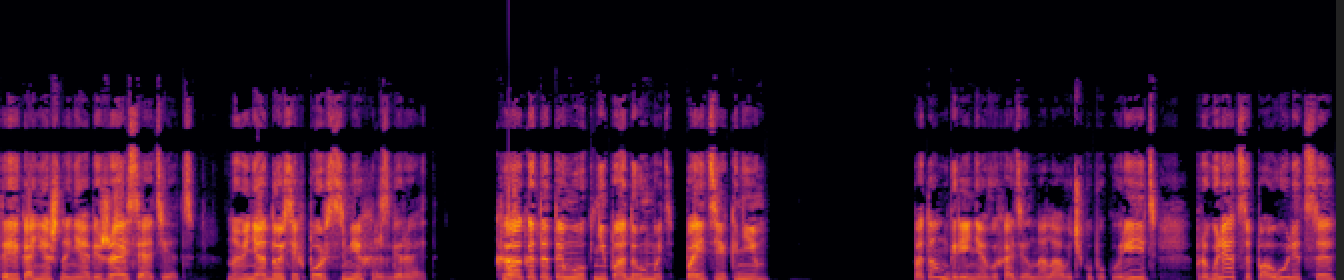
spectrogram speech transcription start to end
Ты, конечно, не обижайся, отец, но меня до сих пор смех разбирает. Как это ты мог не подумать, пойти к ним? Потом Гриня выходил на лавочку покурить, прогуляться по улице.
